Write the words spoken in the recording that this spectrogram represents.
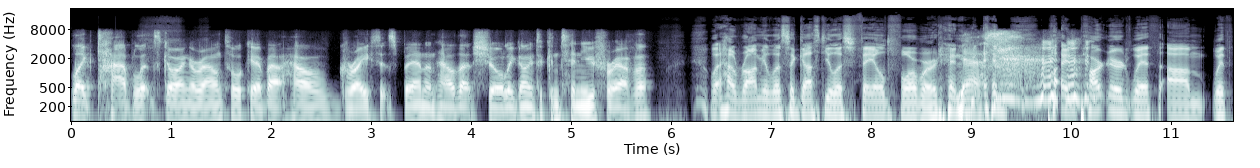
Like tablets going around talking about how great it's been and how that's surely going to continue forever? what, how Romulus Augustulus failed forward and, Yes. and, and partnered with um with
